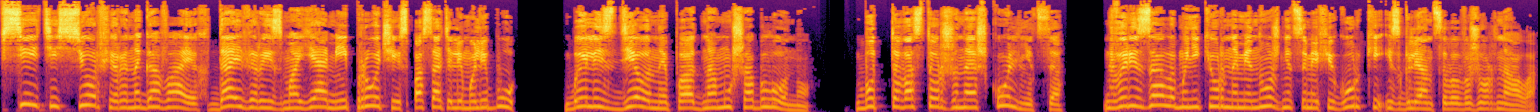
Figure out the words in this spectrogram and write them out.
Все эти серферы на Гавайях, дайверы из Майами и прочие спасатели Малибу были сделаны по одному шаблону, будто восторженная школьница вырезала маникюрными ножницами фигурки из глянцевого журнала.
